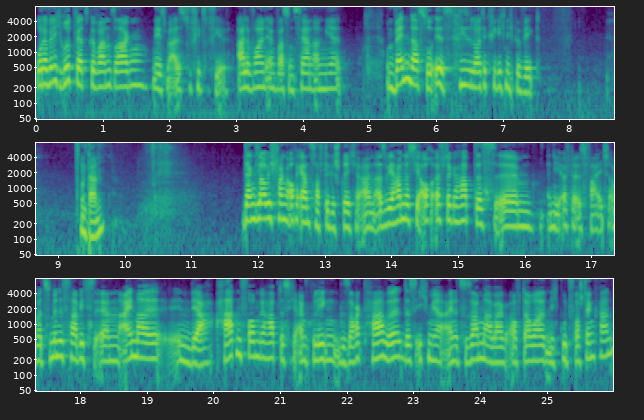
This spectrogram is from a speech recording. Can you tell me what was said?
Oder will ich rückwärtsgewandt sagen, nee, ist mir alles zu viel zu viel. Alle wollen irgendwas und zerren an mir. Und wenn das so ist, diese Leute kriege ich nicht bewegt. Und dann? dann glaube ich, fangen auch ernsthafte Gespräche an. Also wir haben das ja auch öfter gehabt, dass, ähm, nee, öfter ist falsch, aber zumindest habe ich es ähm, einmal in der harten Form gehabt, dass ich einem Kollegen gesagt habe, dass ich mir eine Zusammenarbeit auf Dauer nicht gut vorstellen kann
